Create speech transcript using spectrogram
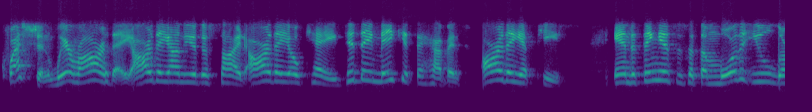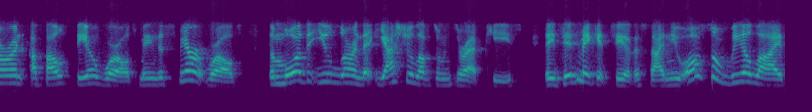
question, where are they? Are they on the other side? Are they okay? Did they make it to heaven? Are they at peace? And the thing is, is that the more that you learn about their worlds, meaning the spirit world, the more that you learn that yes, your loved ones are at peace. They did make it to the other side. And you also realize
